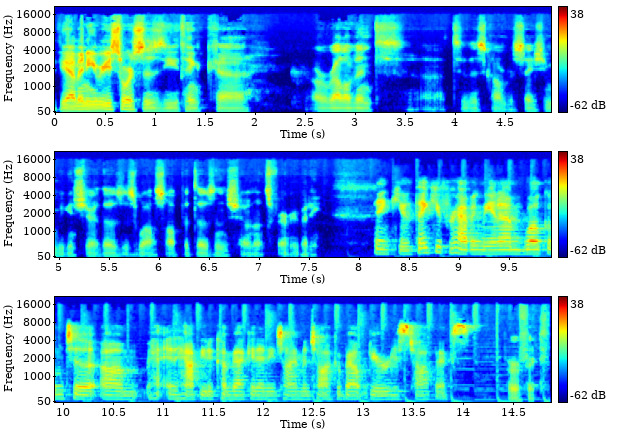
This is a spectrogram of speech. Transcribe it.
if you have any resources you think uh, are relevant uh, to this conversation, we can share those as well. So I'll put those in the show notes for everybody. Thank you. Thank you for having me. And I'm welcome to um, and happy to come back at any time and talk about various topics. Perfect.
